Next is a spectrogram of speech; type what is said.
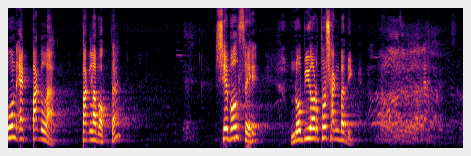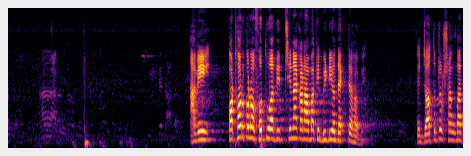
কোন এক পাগলা পাগলা বক্তা, সে বলছে, নবী অর্থ সাংবাদিক। আমি কঠোর কোনো ফতুয়া দিচ্ছি না, কারণ আমাকে ভিডিও দেখতে হবে। যতটুক সংবাদ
